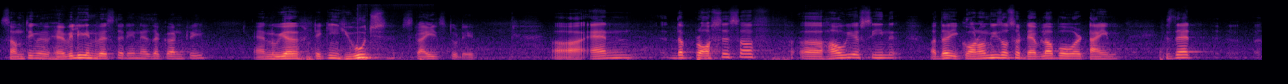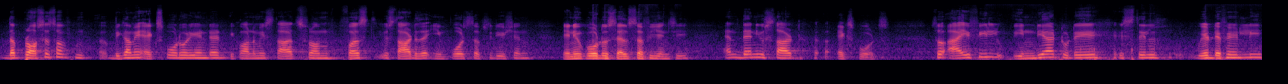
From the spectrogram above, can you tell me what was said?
something we've heavily invested in as a country, and we are taking huge strides today. Uh, and the process of uh, how we have seen other economies also develop over time is that the process of becoming export-oriented economy starts from first you start as an import substitution, then you go to self-sufficiency, and then you start exports. So I feel India today is still we are definitely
